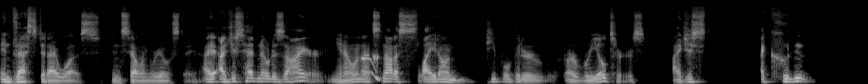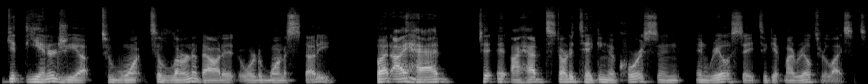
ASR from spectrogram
invested I was in selling real estate. I, I just had no desire, you know, and that's not a slight on people that are, are realtors. I just, I couldn't get the energy up to want to learn about it or to want to study. But I had to, I had started taking a course in, in real estate to get my realtor license.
